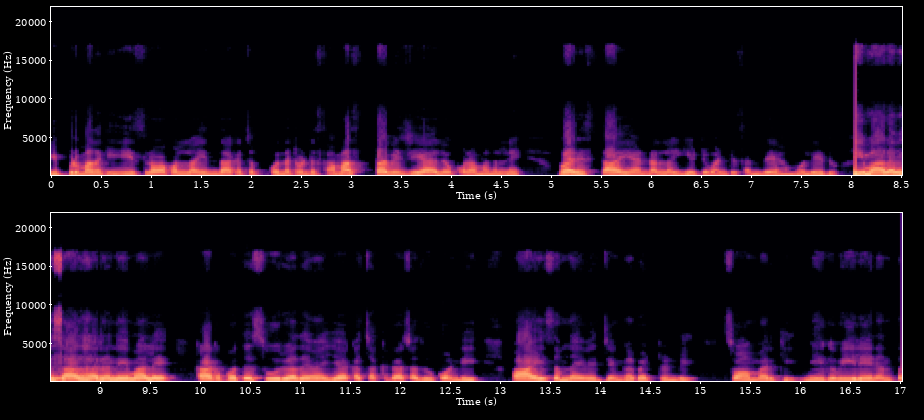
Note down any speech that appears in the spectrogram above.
ఇప్పుడు మనకి ఈ శ్లోకంలో ఇందాక చెప్పుకున్నటువంటి సమస్త విజయాలు కూడా మనల్ని వరిస్తాయి అండల్లో ఎటువంటి సందేహము లేదు. నియమాలవి సాధారణ నియమాలే. కాకపోతే సూర్యోదయం అయ్యాక చక్కగా చదువుకోండి. పాయసం నైవేద్యంగా పెట్టండి. స్వామివారికి మీకు వీలైనంత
